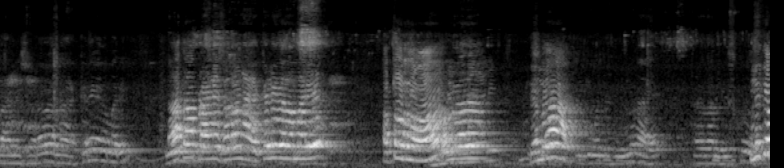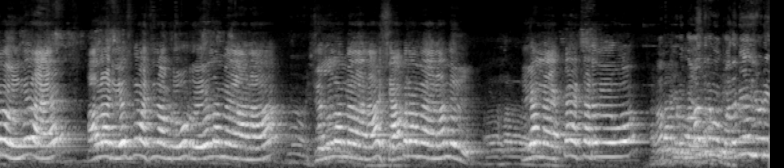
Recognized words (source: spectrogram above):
ప్రాణేశ్వర నా అక్కనే కదా మరి. నాతా ప్రాణేశ్వర నా ఎక్కడే కదా మరి. అట్లా అంటున్నావా? అవును కదా. ఏంద్రా ఉన్నదా? నన్ను తీసుకో. నీకేమో ఉన్నదా అలాంటి వేసుకుని వచ్చినప్పుడు రొయ్యల మీదనా జల్లుల మీదనా చేపల మీదనా అన్నది. ఇక నా ఎక్క ఎక్కడ నువ్వు? అప్పుడు మాత్రం పరమేశ్వరుడు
